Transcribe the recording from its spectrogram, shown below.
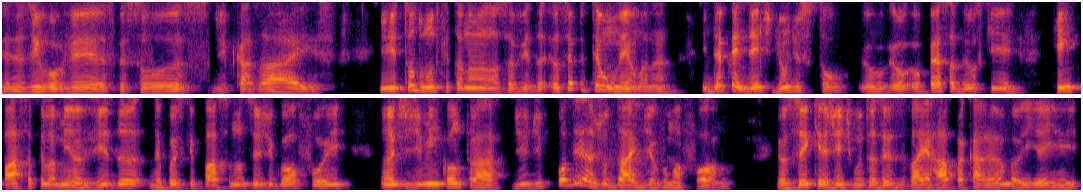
De desenvolver as pessoas, de casais. e todo mundo que está na nossa vida. Eu sempre tenho um lema, né? Independente de onde estou, eu, eu, eu peço a Deus que quem passa pela minha vida, depois que passa, não seja igual foi antes de me encontrar, de, de poder ajudar de alguma forma. Eu sei que a gente muitas vezes vai errar para caramba, e aí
